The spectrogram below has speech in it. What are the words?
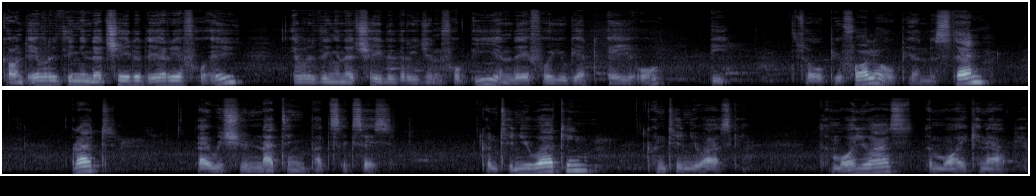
count everything in that shaded area for A, everything in that shaded region for B, and therefore you get A or B. So hope you follow, hope you understand. Right? I wish you nothing but success. Continue working, continue asking. The more you ask, the more I can help you.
